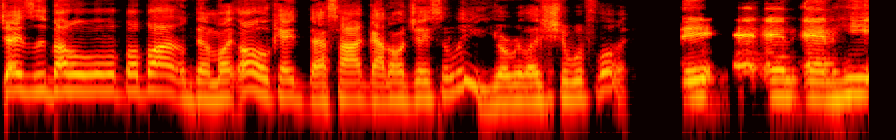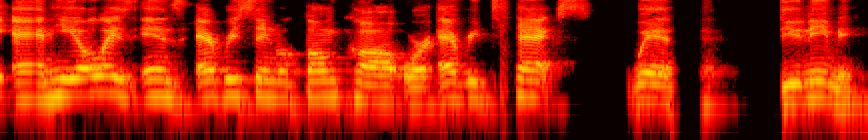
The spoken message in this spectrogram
Jason Lee, blah blah blah blah blah." And then I'm like, "Oh, okay, that's how I got on Jason Lee. Your relationship with Floyd." It- and and he and he always ends every single phone call or every text with do you need me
